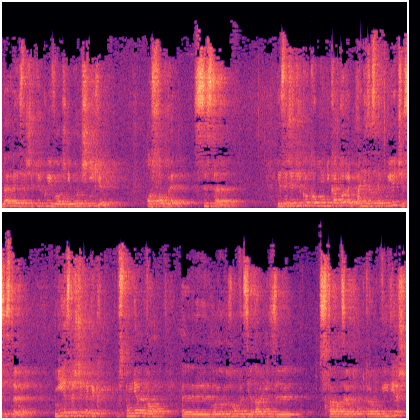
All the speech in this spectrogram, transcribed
nagle jesteście tylko i wyłącznie łącznikiem osoby z systemem. Jesteście tylko komunikatorem, a nie zastępujecie systemu. Nie jesteście, tak jak wspomniałem Wam e, moją rozmowę z jadali z, z farmaceutką, która mówi, wiesz,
